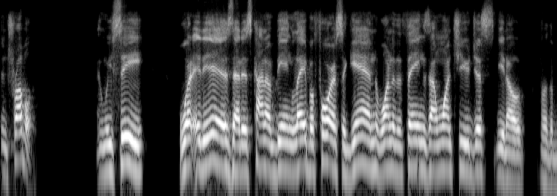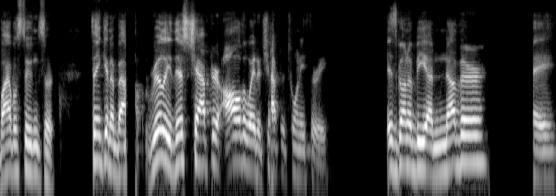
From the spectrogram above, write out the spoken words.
is in trouble. And we see what it is that is kind of being laid before us. Again, one of the things I want you just, you know, for the Bible students are thinking about really this chapter all the way to chapter 23 is going to be another day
